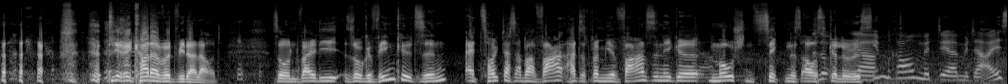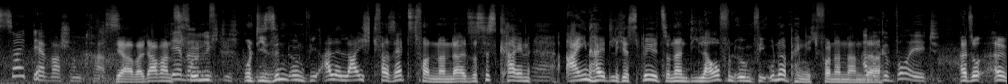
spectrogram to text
die Ricarda wird wieder laut. So, und weil die so gewinkelt sind, erzeugt das aber, hat es bei mir wahnsinnige Motion Sickness ausgelöst. Also, Im Raum mit der, mit der Eiszeit, der war schon krass. Ja, weil da waren es war fünf richtig und die sind irgendwie alle leicht versetzt voneinander. Also es ist kein einheitliches Bild, sondern die laufen irgendwie unabhängig voneinander. Aber gewollt. also äh,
